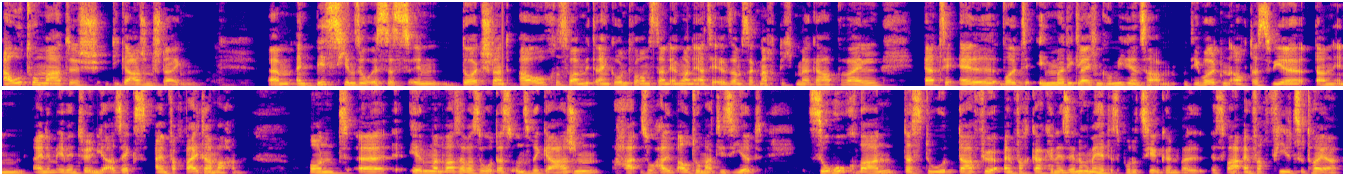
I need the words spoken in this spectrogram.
automatisch die Gagen steigen. Ähm, ein bisschen so ist es in Deutschland auch. Es war mit ein Grund, warum es dann irgendwann RTL Samstagnacht nicht mehr gab, weil RTL wollte immer die gleichen Comedians haben. Und die wollten auch, dass wir dann in einem eventuellen Jahr sechs einfach weitermachen. Und äh, irgendwann war es aber so, dass unsere Gagen so halbautomatisiert so hoch waren, dass du dafür einfach gar keine Sendung mehr hättest produzieren können, weil es war einfach viel zu teuer.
